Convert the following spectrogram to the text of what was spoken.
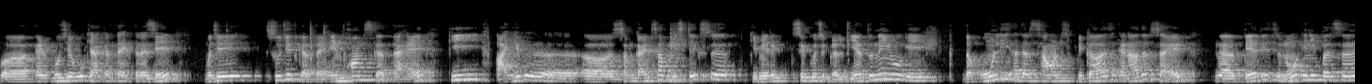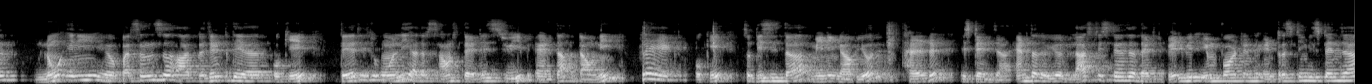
uh, and मुझे वो क्या करता है एक तरह से मुझे सूचित करता है इन्फॉर्म्स करता है कि I have some kinds of mistakes कि मेरे से कुछ गलतियाँ तो नहीं हो गई। The only other sounds because an other side there is no any person no any person are present there okay there is only other sounds that is sweep and the downy flake okay so this is the meaning of your third stanza and the your last stanza that is very very important interesting stanza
